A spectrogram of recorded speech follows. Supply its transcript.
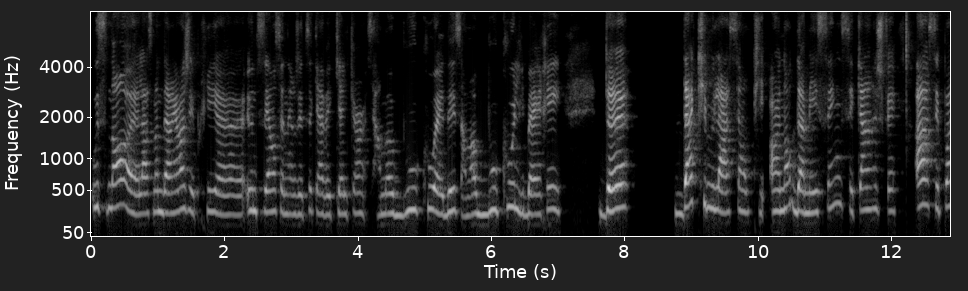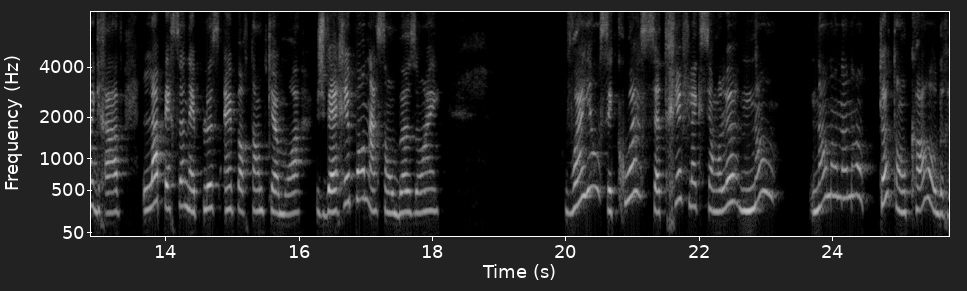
Ou sinon, euh, la semaine dernière, j'ai pris euh, une séance énergétique avec quelqu'un. Ça m'a beaucoup aidé, ça m'a beaucoup libéré de d'accumulation. Puis un autre de mes signes, c'est quand je fais Ah, c'est pas grave, la personne est plus importante que moi, je vais répondre à son besoin. Voyons, c'est quoi cette réflexion-là? Non, non, non, non, non, t'as ton cadre.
